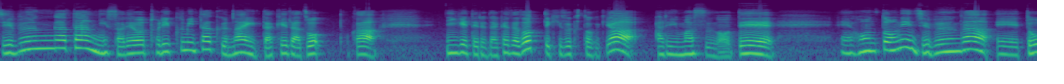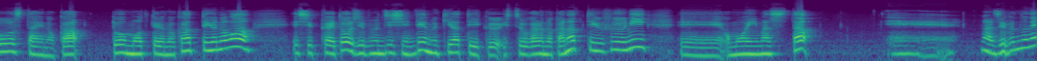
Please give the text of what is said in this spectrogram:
自分が単にそれを取り組みたくないだけだぞとか、逃げてるだけだぞって気づく時がありますので、えー、本当に自分が、えー、どうしたいのか、どう思ってるのかっていうのは、え、しっかりと自分自身で向き合っていく必要があるのかなっていうふうに、え思いました。えまあ自分のね、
